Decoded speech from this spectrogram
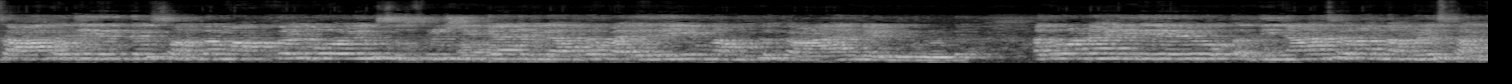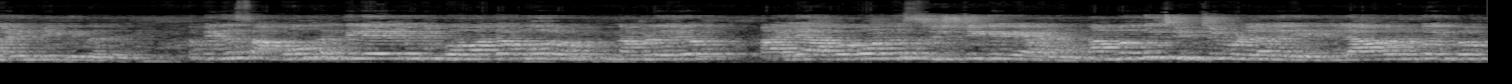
സാഹചര്യത്തിൽ സ്വന്തം മക്കൾ പോലും ശുശ്രൂഷിക്കാനില്ലാത്ത പലരെയും നമുക്ക് കാണാൻ കഴിയുന്നുണ്ട് അതുകൊണ്ടാണ് ഇതിനൊരു ദിനാചരണം നമ്മൾ സംഘടിപ്പിക്കുന്നത് അപ്പൊ ഇത് സമൂഹത്തിലേക്ക് ഒരു ബോധപൂർവം നമ്മളൊരു അല്ലെ അവബോധം സൃഷ്ടിക്കുകയാണ് നമുക്ക് ചുറ്റുമുള്ളവരെ എല്ലാവർക്കും ഇപ്പം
